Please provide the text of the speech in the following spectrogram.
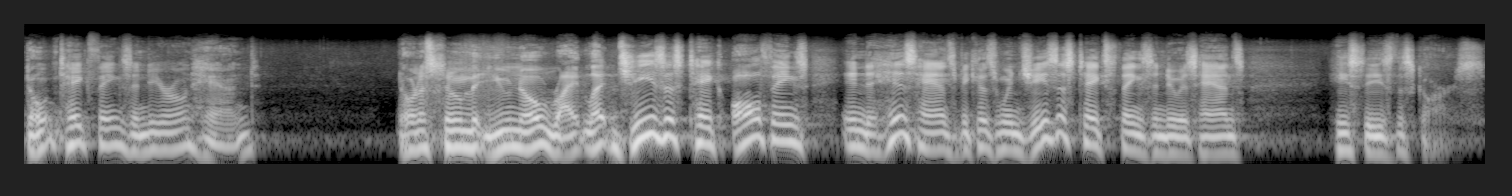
Don't take things into your own hand. Don't assume that you know right. Let Jesus take all things into his hands because when Jesus takes things into his hands, he sees the scars.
